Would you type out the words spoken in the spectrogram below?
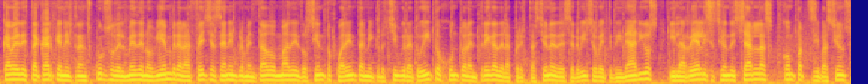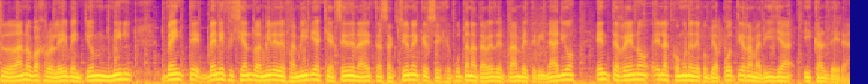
Cabe destacar que en el transcurso del mes de noviembre a la fecha se han implementado más de 240 microchips gratuitos junto a la entrega de las prestaciones de servicios veterinarios y la realización de charlas con participación ciudadana bajo la ley 21.020, beneficiando a miles de familias que acceden a estas acciones que se ejecutan a través del plan veterinario en terreno en las comunas de Copiapó, Tierra Amarilla y Caldera.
